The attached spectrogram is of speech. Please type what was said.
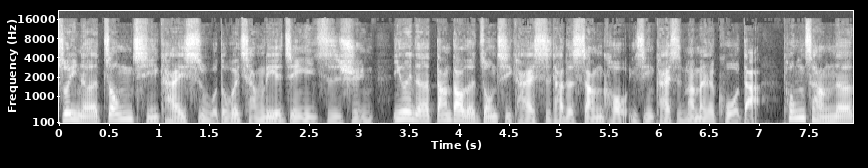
所以呢，中期开始我都会强烈建议咨询，因为呢，当到了中期开始，它的伤口已经开始慢慢的扩大。通常呢，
